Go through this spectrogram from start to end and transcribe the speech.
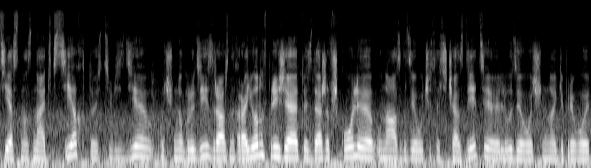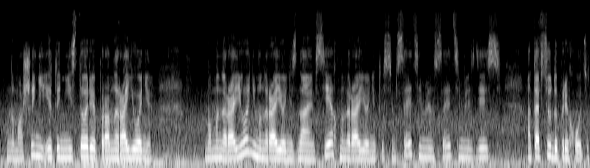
тесно знать всех, то есть везде очень много людей из разных районов приезжают, то есть даже в школе у нас, где учатся сейчас дети, люди очень многие приводят на машине. И это не история про на районе. Но мы на районе, мы на районе знаем всех, мы на районе тусим с этими, с этими здесь. Отовсюду приходят.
